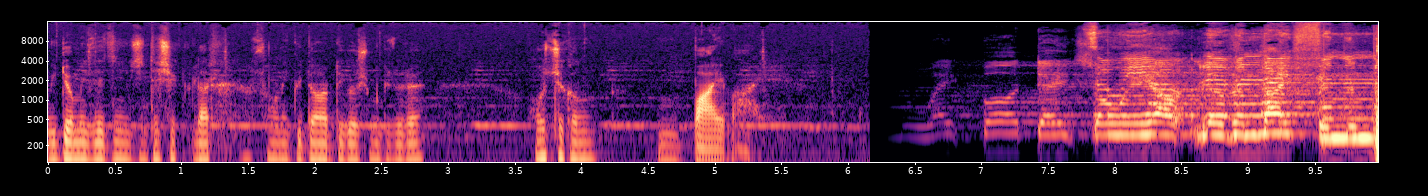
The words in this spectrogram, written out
Videomu izlediğiniz için teşekkürler. Sonraki videolarda görüşmek üzere. Hoşçakalın. Bye bye. So we out living life in the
